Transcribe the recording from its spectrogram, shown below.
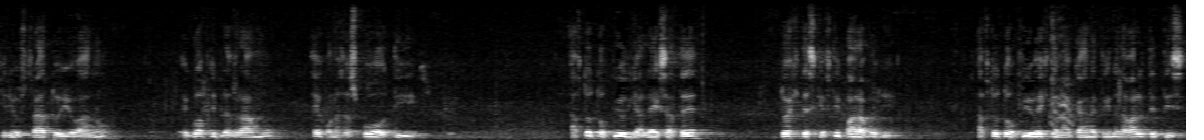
κ. Στράτο Ιωάννου, εγώ από την πλευρά μου έχω να σας πω ότι αυτό το οποίο διαλέξατε το έχετε σκεφτεί πάρα πολύ. Αυτό το οποίο έχετε να κάνετε είναι να βάλετε τις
